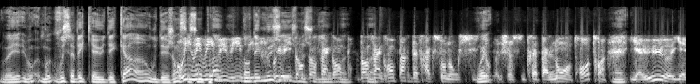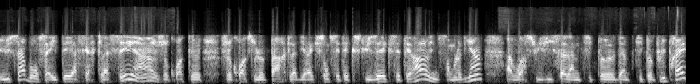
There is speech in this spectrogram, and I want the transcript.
Oui, vous savez qu'il y a eu des cas hein, où des gens oui, se oui, sont oui, oui, dans des musées, dans, dans, un grand, dans un grand parc d'attractions. Donc je, ne citerai pas le nom entre autres. Il y a eu, euh, il y a eu ça. Bon, ça a été affaire classée. Hein. Je crois que, je crois que le parc, la direction s'est excusée, etc. Il me semble bien avoir suivi ça d'un petit peu, d'un petit peu plus près.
